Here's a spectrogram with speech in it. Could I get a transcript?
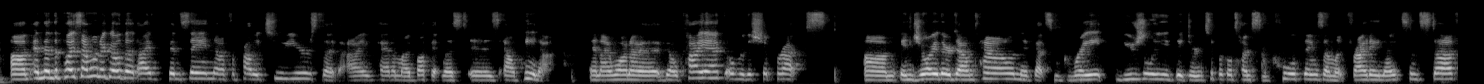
Mm-hmm. Um, and then the place I want to go that I've been saying now for probably two years that I've had on my bucket list is Alpena and I want to go kayak over the shipwrecks. Um, enjoy their downtown. They've got some great, usually during typical times, some cool things on like Friday nights and stuff.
